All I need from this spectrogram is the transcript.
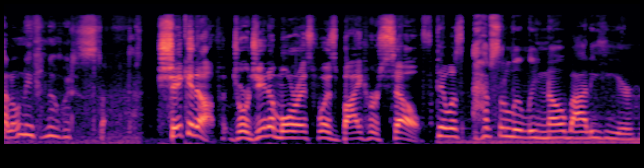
I don't even know where to start. Shaken up, Georgina Morris was by herself. There was absolutely nobody here.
